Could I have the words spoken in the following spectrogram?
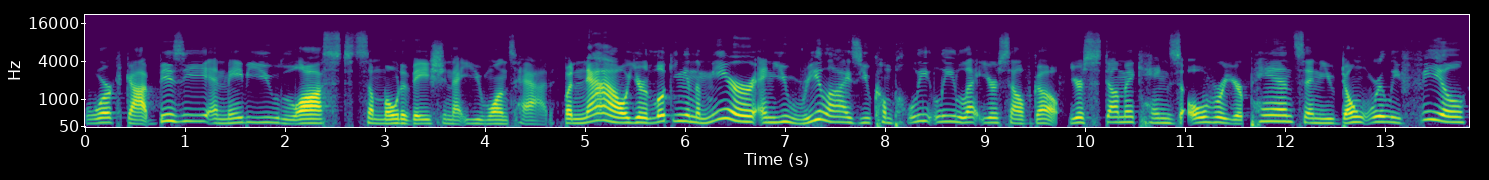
Work got busy, and maybe you lost some motivation that you once had. But now you're looking in the mirror and you realize you completely let yourself go your stomach hangs over your pants and you don't really feel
